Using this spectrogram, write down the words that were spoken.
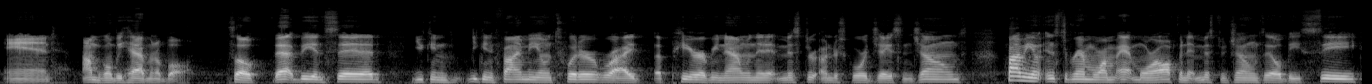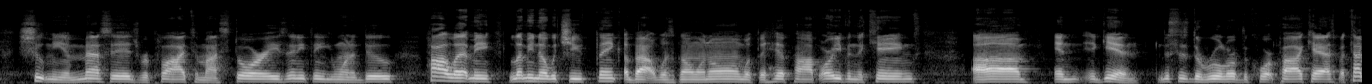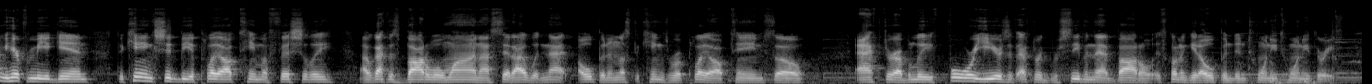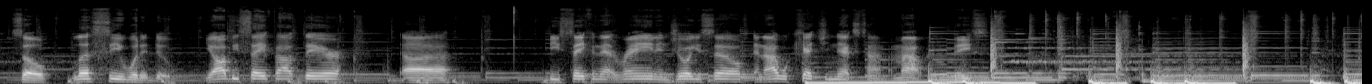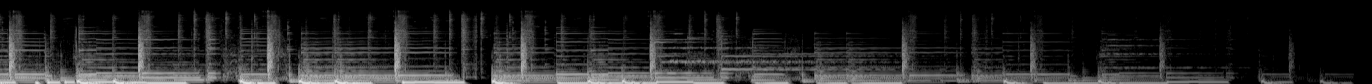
And I'm going to be having a ball. So that being said, you can you can find me on Twitter where I appear every now and then at Mr. underscore Jason Jones. Find me on Instagram where I'm at more often at Mr. Jones LBC. Shoot me a message, reply to my stories, anything you want to do. Holler at me. Let me know what you think about what's going on with the hip hop or even the Kings. Um, and again, this is the Ruler of the Court podcast. By the time you hear from me again, the Kings should be a playoff team officially. I've got this bottle of wine I said I would not open unless the Kings were a playoff team. So after I believe four years of after receiving that bottle, it's going to get opened in 2023. So let's see what it do. Y'all be safe out there. Uh, be safe in that rain. Enjoy yourselves, and I will catch you next time. I'm out. Peace.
